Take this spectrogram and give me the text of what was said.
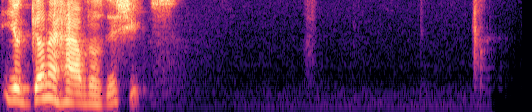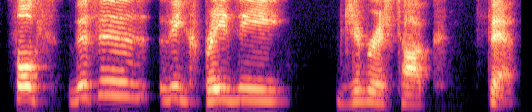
you're gonna have those issues. Folks, this is the crazy gibberish talk Seth.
